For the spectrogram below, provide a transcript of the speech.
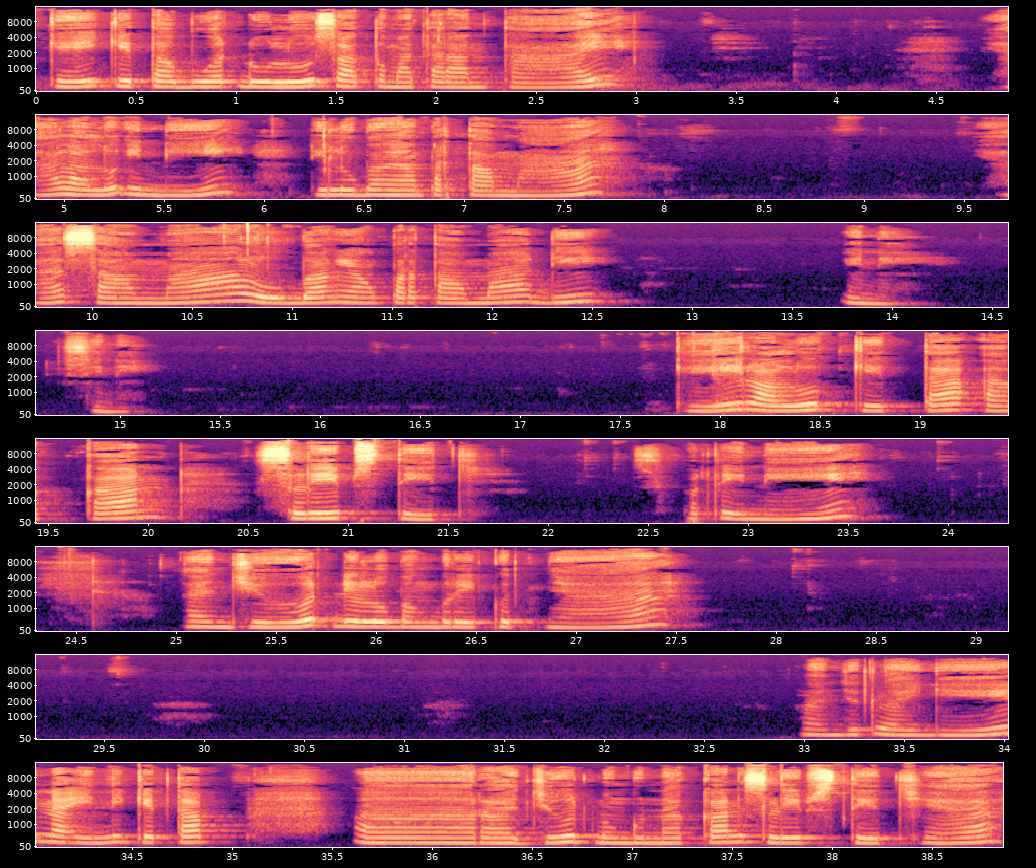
Oke, kita buat dulu satu mata rantai. Ya, lalu ini di lubang yang pertama ya sama lubang yang pertama di ini sini. Oke, lalu kita akan slip stitch seperti ini. Lanjut di lubang berikutnya. Lanjut lagi. Nah ini kita uh, rajut menggunakan slip stitch ya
